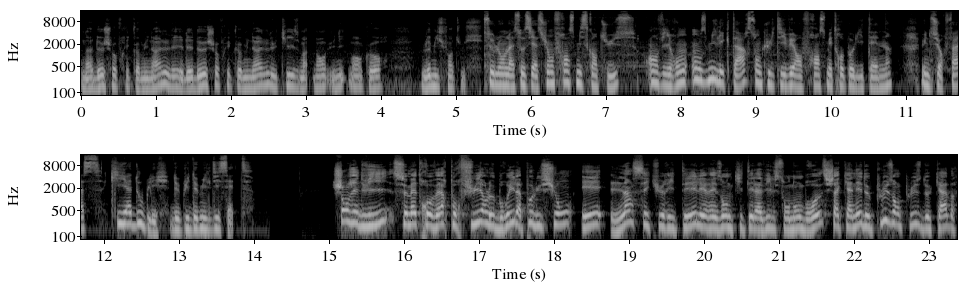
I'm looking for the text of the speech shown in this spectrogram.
on a deux chaufferies communales et les deux chaufferies communales utilisent maintenant uniquement encore le miscanthus. Selon l'association France Miscanthus, environ 11 000 hectares sont cultivés en France métropolitaine, une surface qui a doublé depuis 2017. Changer de vie, se mettre au vert pour fuir le bruit, la pollution et l'insécurité. Les raisons de quitter la ville sont nombreuses. Chaque année, de plus en plus de cadres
